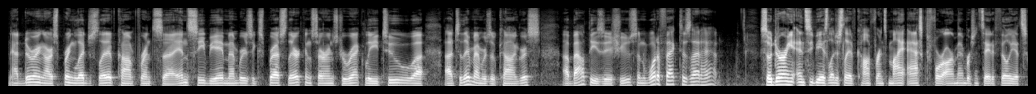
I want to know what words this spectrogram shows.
Now, during our spring legislative conference, uh, NCBA members expressed their concerns directly to uh, uh, to their members of Congress about these issues, and what effect has that had? So, during NCBA's legislative conference, my ask for our members and state affiliates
